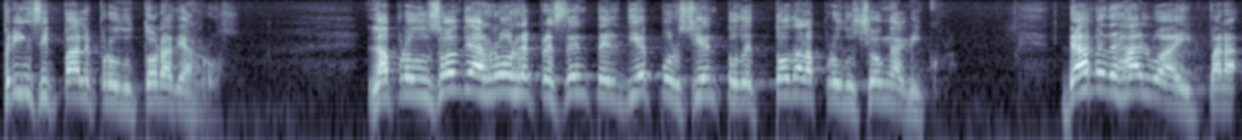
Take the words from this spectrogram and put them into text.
principales productoras de arroz. La producción de arroz representa el 10% de toda la producción agrícola. Déjame dejarlo ahí para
